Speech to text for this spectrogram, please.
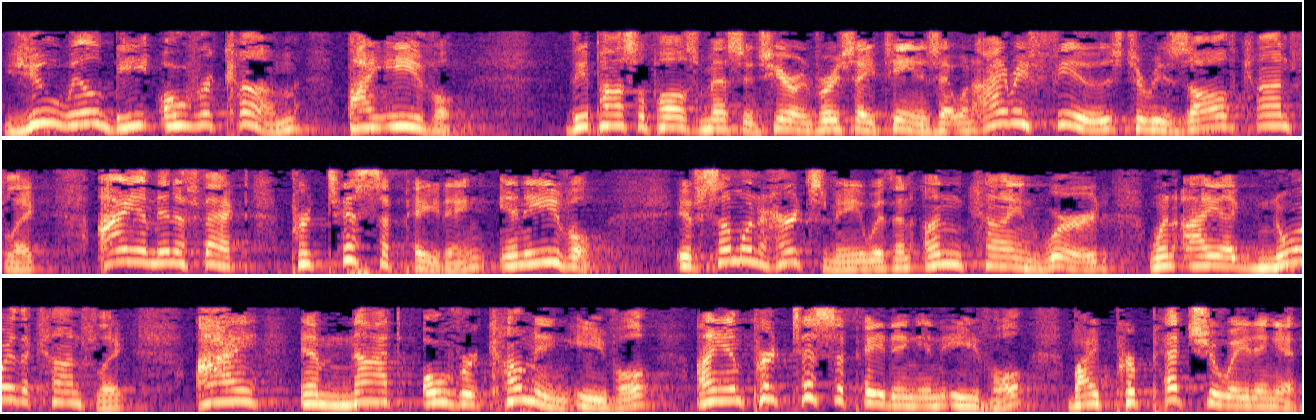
you will be overcome by evil. The Apostle Paul's message here in verse 18 is that when I refuse to resolve conflict, I am in effect participating in evil. If someone hurts me with an unkind word, when I ignore the conflict, I am not overcoming evil. I am participating in evil by perpetuating it.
